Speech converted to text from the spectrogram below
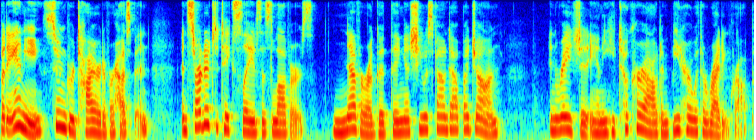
But Annie soon grew tired of her husband and started to take slaves as lovers. Never a good thing, as she was found out by John. Enraged at Annie, he took her out and beat her with a riding crop.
